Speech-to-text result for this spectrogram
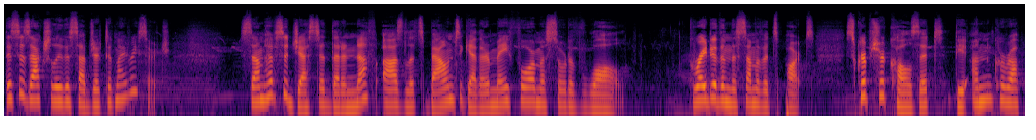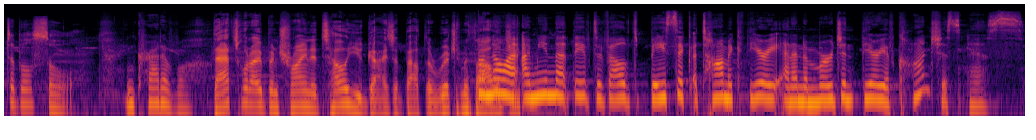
this is actually the subject of my research. Some have suggested that enough oslets bound together may form a sort of wall, greater than the sum of its parts. Scripture calls it the uncorruptible soul. Incredible. That's what I've been trying to tell you guys about the rich No, mythology. no, I, I mean that they've developed basic atomic theory and an emergent theory of consciousness.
